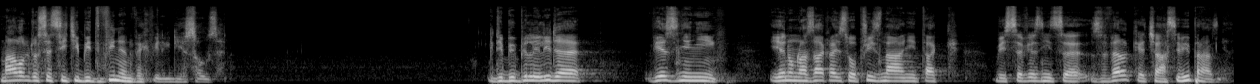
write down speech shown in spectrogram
Málo kdo se cítí být vinen ve chvíli, kdy je souzen. Kdyby byli lidé vězněni jenom na základě svého přiznání, tak by se věznice z velké části vyprázdnily.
